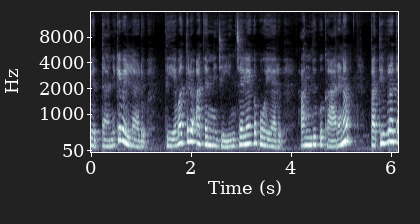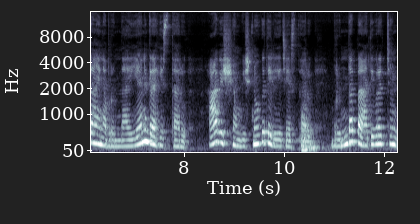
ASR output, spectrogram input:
యుద్ధానికి వెళ్ళాడు. దేవతలు అతన్ని జయించలేకపోయారు. అందుకు కారణం పతివ్రత అయిన బృందాయి అని గ్రహిస్తారు. ఆ విషయం విష్ణువుకు తెలియచేస్తారు. బృంద ప్రాతివ్రత్యం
